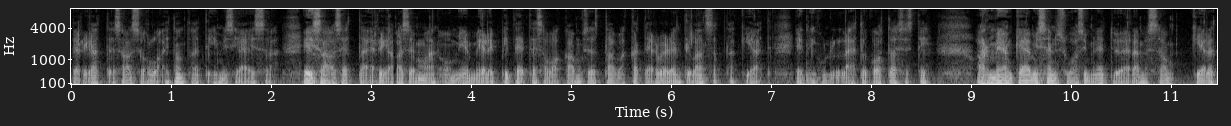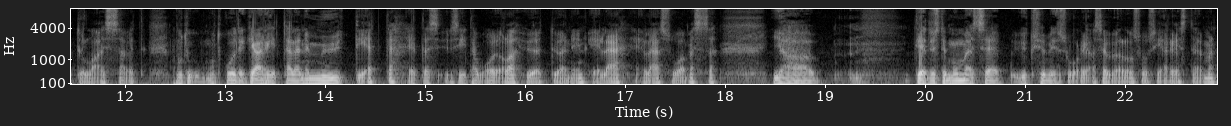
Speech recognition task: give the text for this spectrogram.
periaatteessa se on laitonta, että ihmisiä ei saa, ei saa asettaa eri asemaan omien mielipiteitensä vakaumuksesta tai vaikka terveydentilansa takia. Että, että niin kuin lähtökohtaisesti armeijan käymisen suosiminen työelämässä on kielletty laissa, mutta mut kuitenkin ainakin tällainen myytti, että, että siitä voi olla hyötyä, niin elää, elää Suomessa. Ja tietysti mun mielestä se yksi hyvin suuri asevelvollisuusjärjestelmän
